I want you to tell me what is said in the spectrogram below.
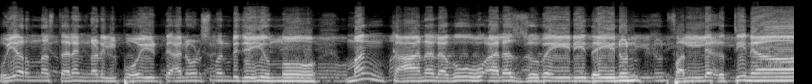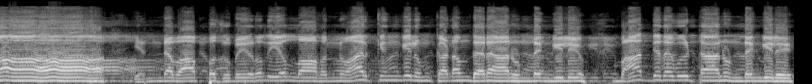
ഉയർന്ന സ്ഥലങ്ങളിൽ പോയിട്ട് അനൗൺസ്മെന്റ് ചെയ്യുന്നു. എന്റെ വാപ്പ സുബൈർ റളിയല്ലാഹു ആർക്കെങ്കിലും കടം തരാനുണ്ടെങ്കിൽ ബാധ്യത വീട്ടാനുണ്ടെങ്കിൽ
